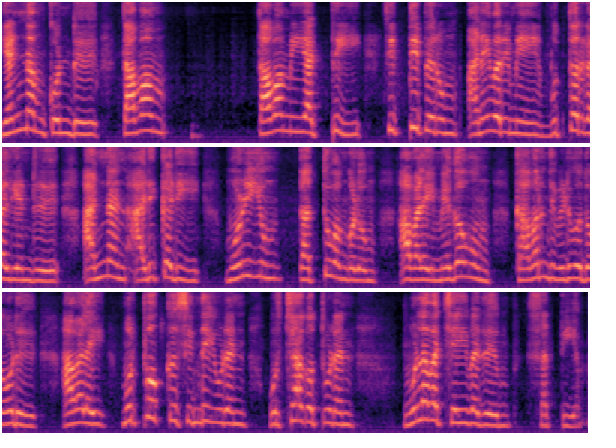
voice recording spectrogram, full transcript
எண்ணம் கொண்டு தவம் தவமியற்றி சித்தி பெறும் அனைவருமே புத்தர்கள் என்று அண்ணன் அடிக்கடி மொழியும் தத்துவங்களும் அவளை மிகவும் கவர்ந்து விடுவதோடு அவளை முற்போக்கு சிந்தையுடன் உற்சாகத்துடன் உழவச் செய்வதும் சத்தியம்.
